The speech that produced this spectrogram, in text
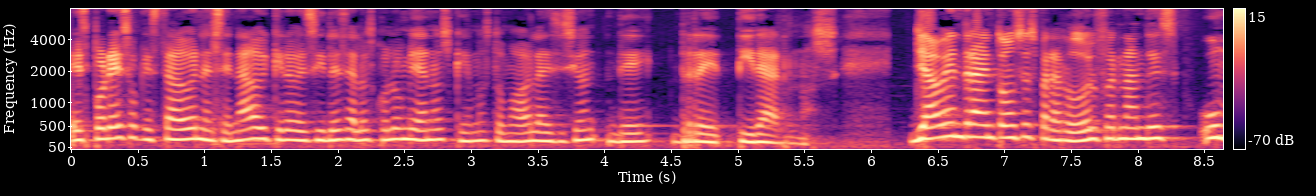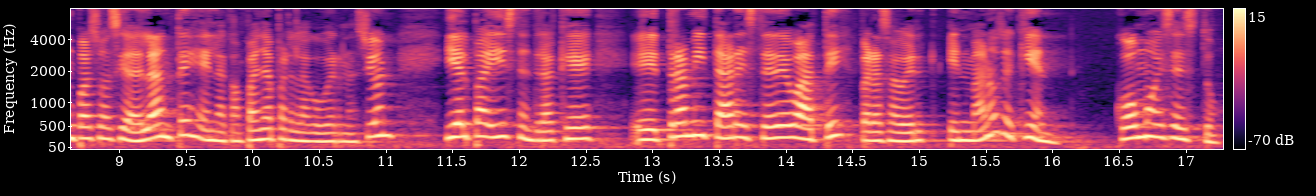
Es por eso que he estado en el Senado y quiero decirles a los colombianos que hemos tomado la decisión de retirarnos. Ya vendrá entonces para Rodolfo Hernández un paso hacia adelante en la campaña para la gobernación y el país tendrá que eh, tramitar este debate para saber en manos de quién, cómo es esto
